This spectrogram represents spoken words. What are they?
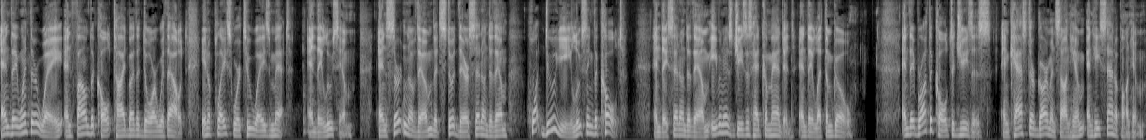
And they went their way, and found the colt tied by the door without, in a place where two ways met. And they loose him. And certain of them that stood there said unto them, What do ye, loosing the colt? And they said unto them, Even as Jesus had commanded, and they let them go. And they brought the colt to Jesus, and cast their garments on him, and he sat upon him.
